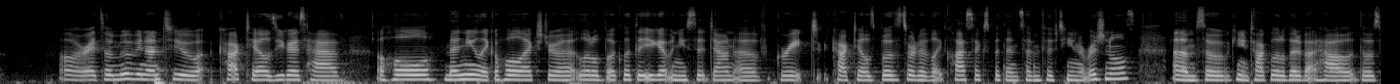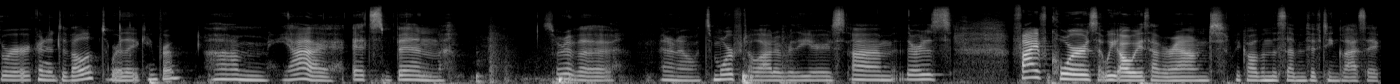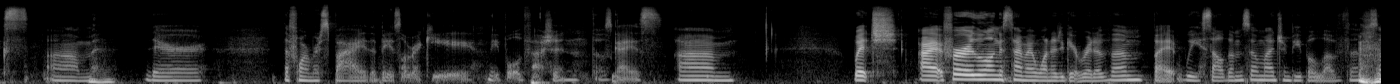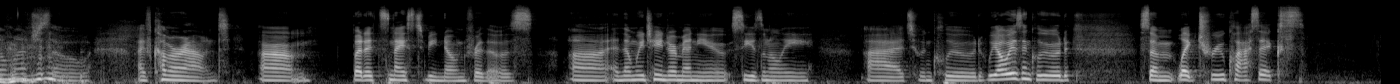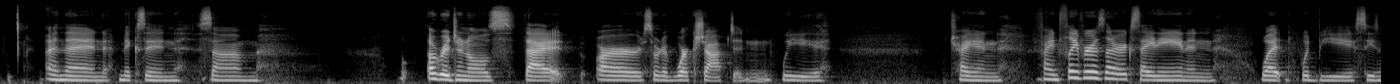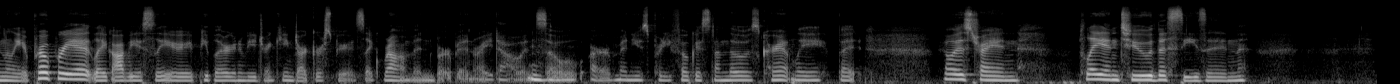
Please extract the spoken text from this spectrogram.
All right, so moving on to cocktails, you guys have a whole menu, like a whole extra little booklet that you get when you sit down of great cocktails, both sort of like classics, but then 715 originals. Um, so, can you talk a little bit about how those were kind of developed, where they came from? Um, yeah, it's been sort of a, I don't know, it's morphed a lot over the years. Um, there's five cores that we always have around. We call them the 715 classics. Um, They're the former spy, the Basil Rickey, Maple Old Fashioned, those guys. Um, which I, for the longest time, I wanted to get rid of them, but we sell them so much and people love them so much. so I've come around. Um, but it's nice to be known for those. Uh, and then we change our menu seasonally uh, to include, we always include some like true classics and then mix in some originals that are sort of workshopped and we try and find flavors that are exciting and what would be seasonally appropriate. Like obviously people are going to be drinking darker spirits like rum and bourbon right now. And so mm-hmm. our menu is pretty focused on those currently, but we always try and play into the season.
